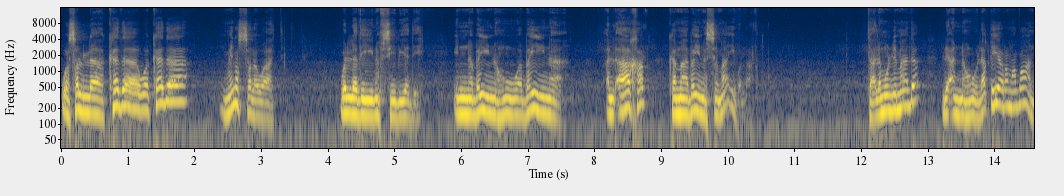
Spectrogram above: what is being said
وصلى كذا وكذا من الصلوات. والذي نفسي بيده إن بينه وبين الآخر كما بين السماء والأرض. تعلمون لماذا؟ لأنه لقي رمضان.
